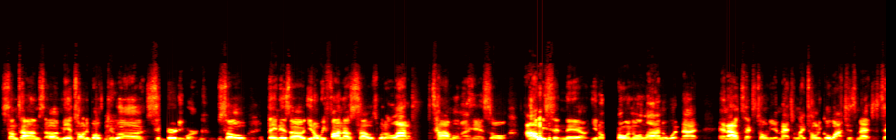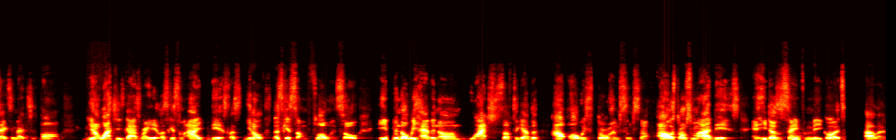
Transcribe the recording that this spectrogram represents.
sometimes uh me and Tony both do uh security work. So thing is uh you know we find ourselves with a lot of time on our hands. So I'll be sitting there you know going online or whatnot, and I'll text Tony a match. I'm like Tony, go watch this match. This tag team match is bomb you know, watch these guys right here. Let's get some ideas. Let's, you know, let's get something flowing. So even though we haven't um watched stuff together, I'll always throw him some stuff. I always throw him some ideas, and he does the same for me. Go ahead, highlight.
